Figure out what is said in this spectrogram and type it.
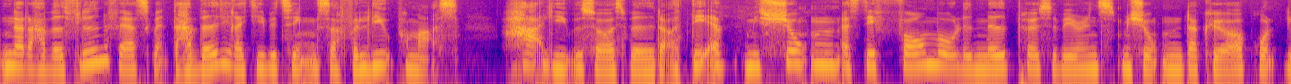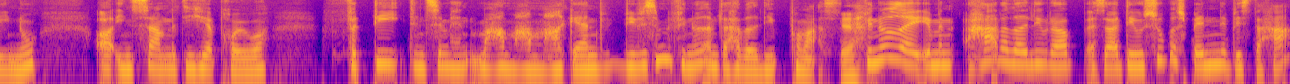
når der har været flydende ferskvand, der har været de rigtige betingelser for liv på Mars, har livet så også været der. Og det er missionen, altså det er formålet med Perseverance-missionen, der kører op rundt lige nu, og indsamler de her prøver. Fordi den simpelthen meget, meget, meget gerne, vi vil simpelthen finde ud af, om der har været liv på Mars. Ja. Finde ud af, jamen, har der været liv deroppe? Altså, det er jo super spændende, hvis der har.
